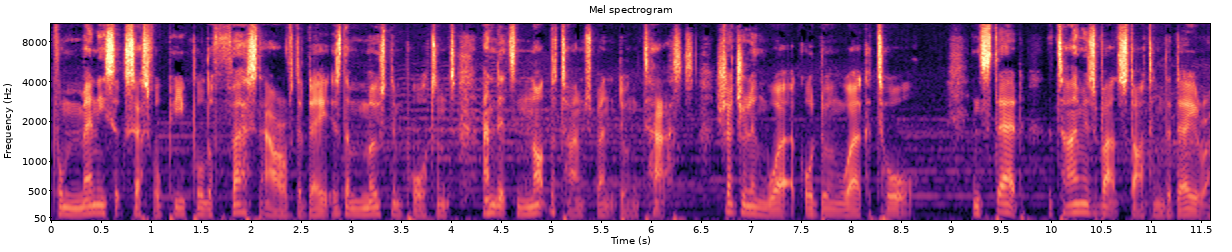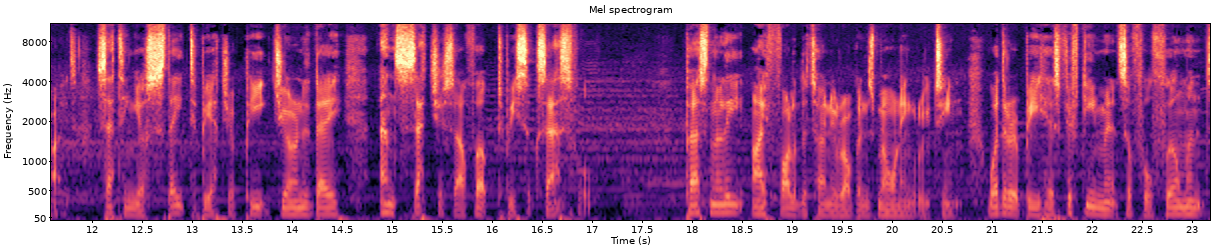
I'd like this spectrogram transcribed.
for many successful people, the first hour of the day is the most important, and it's not the time spent doing tasks, scheduling work, or doing work at all. Instead, the time is about starting the day right, setting your state to be at your peak during the day, and set yourself up to be successful. Personally, I follow the Tony Robbins morning routine, whether it be his 15 minutes of fulfillment,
